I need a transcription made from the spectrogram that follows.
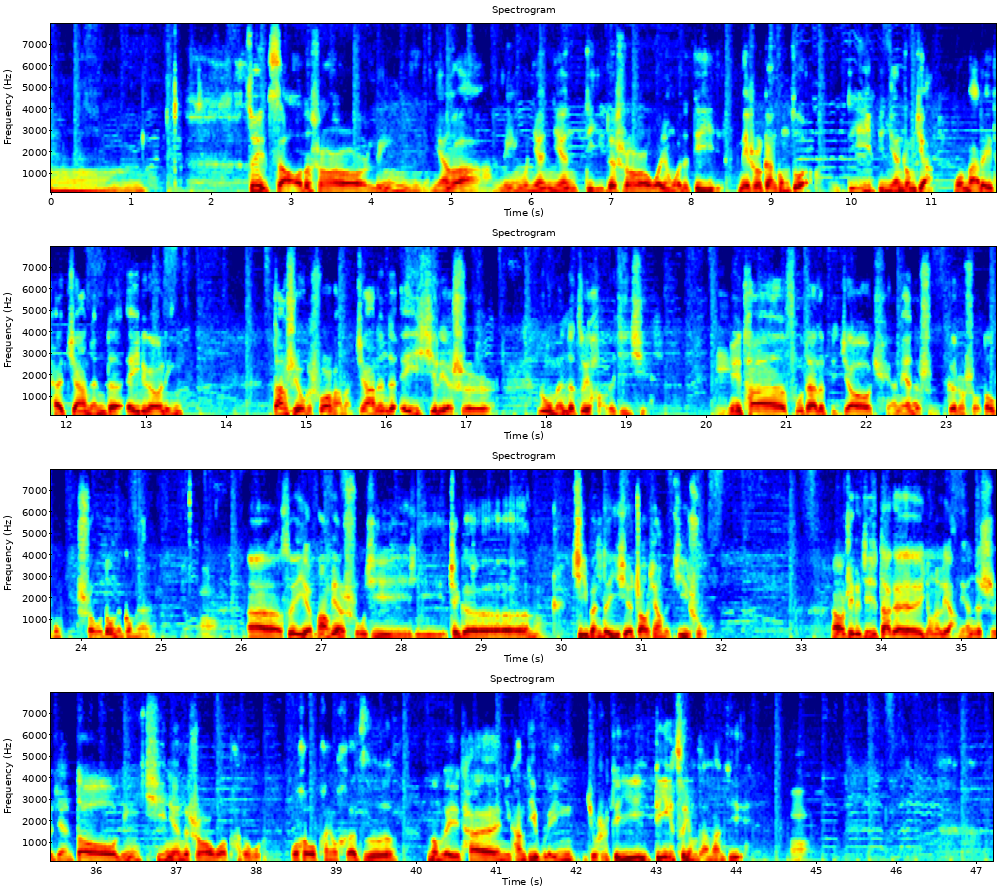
最早的时候，零五年吧，零五年年底的时候，我用我的第一，那时候刚工作，第一笔年终奖，我买了一台佳能的 A 六幺零。当时有个说法嘛，佳能的 A 系列是入门的最好的机器，因为它附带了比较全面的手各种手动功手动的功能。哦。呃，所以也方便熟悉这个基本的一些照相的技术。然后这个机器大概用了两年的时间，到零七年的时候，我朋我我和我朋友合资弄了一台尼康 D 五零，就是第一第一次用单反机。哦。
